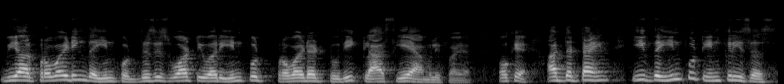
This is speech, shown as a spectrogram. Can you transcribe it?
we are providing the input. This is what your input provided to the class a amplifier okay? At the time if the input increases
